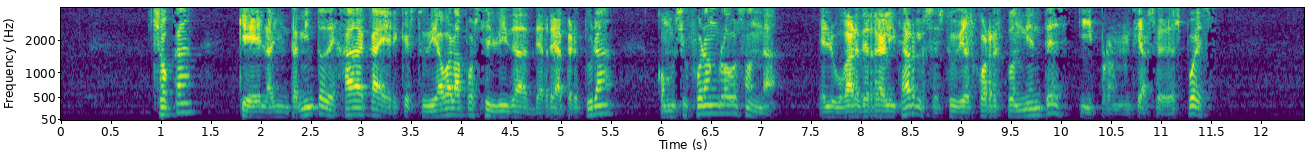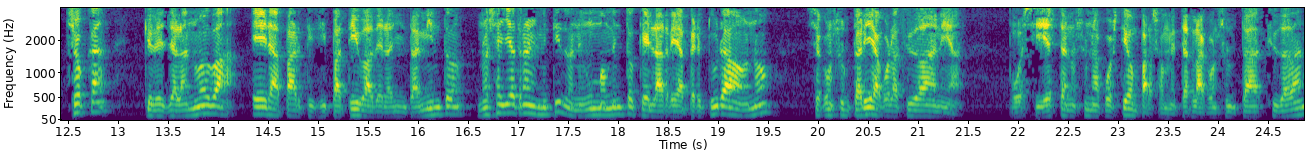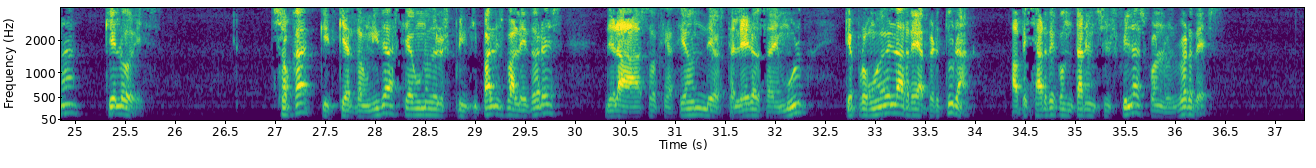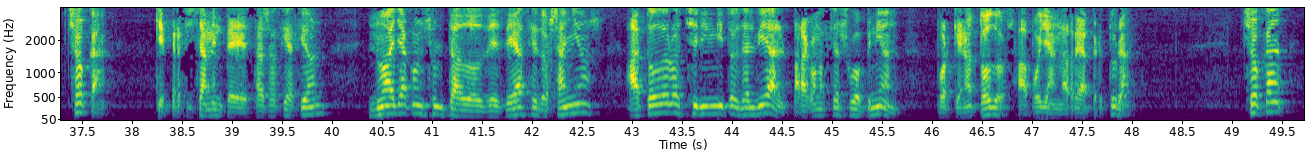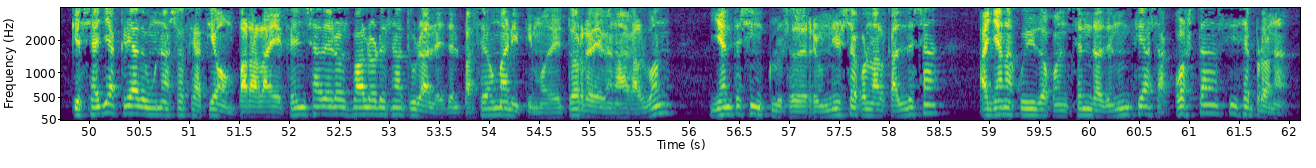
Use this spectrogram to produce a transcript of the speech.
Choca que el ayuntamiento dejara caer que estudiaba la posibilidad de reapertura como si fuera un globo sonda, en lugar de realizar los estudios correspondientes y pronunciarse después. Choca que desde la nueva era participativa del ayuntamiento no se haya transmitido en ningún momento que la reapertura o no se consultaría con la ciudadanía, pues si esta no es una cuestión para someter la consulta ciudadana, ¿qué lo es? Choca que Izquierda Unida sea uno de los principales valedores de la Asociación de Hosteleros AEMUR que promueve la reapertura, a pesar de contar en sus filas con los verdes. Choca que precisamente esta asociación no haya consultado desde hace dos años a todos los chiringuitos del vial para conocer su opinión, porque no todos apoyan la reapertura. Choca que se haya creado una asociación para la defensa de los valores naturales del paseo marítimo de Torre de Benagalbón y antes incluso de reunirse con la alcaldesa hayan acudido con sendas denuncias a Costas y Seprona.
